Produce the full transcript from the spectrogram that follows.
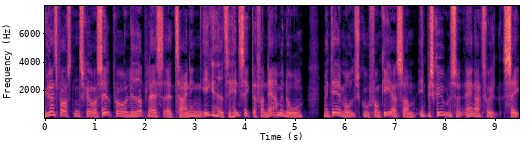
Jyllandsposten skriver selv på lederplads, at tegningen ikke havde til hensigt at fornærme nogen, men derimod skulle fungere som en beskrivelse af en aktuel sag.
